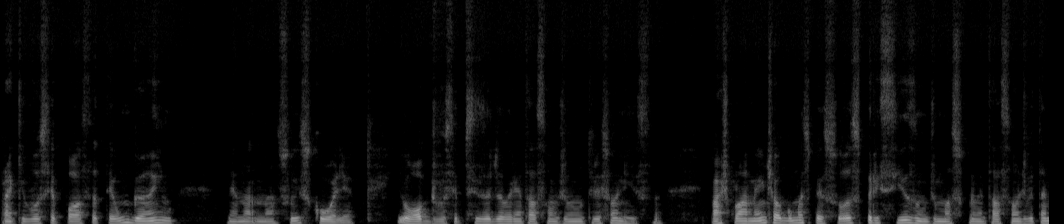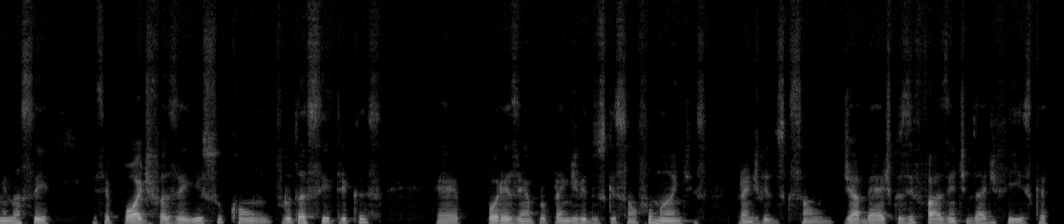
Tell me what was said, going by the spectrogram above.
para que você possa ter um ganho né, na, na sua escolha. E óbvio, você precisa de orientação de um nutricionista. Particularmente, algumas pessoas precisam de uma suplementação de vitamina C. E você pode fazer isso com frutas cítricas, é, por exemplo, para indivíduos que são fumantes, para indivíduos que são diabéticos e fazem atividade física.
